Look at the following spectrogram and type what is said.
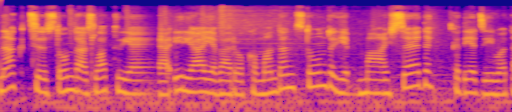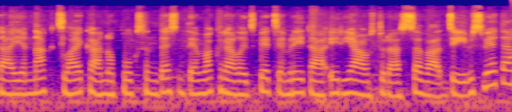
nakts stundās Latvijā ir jāievēro komandanta stunda, jeb mājas sēde, kad iedzīvotājiem nakts laikā no 10. vakarā līdz 5. rītā ir jāuzturās savā dzīves vietā.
